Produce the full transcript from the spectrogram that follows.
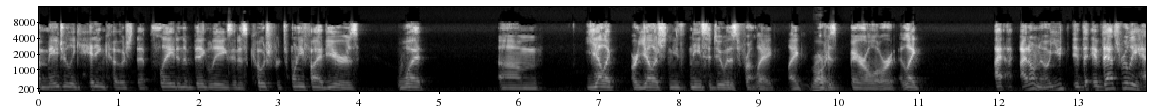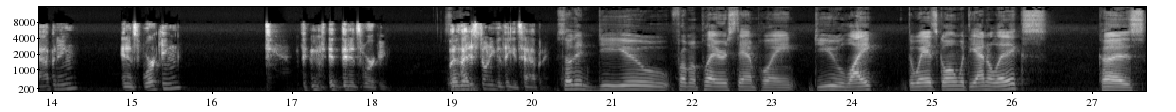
a major league hitting coach that played in the big leagues and has coached for 25 years what um, Yelich or Yelich needs, needs to do with his front leg, like Right. or his barrel, or like I I don't know. You if, if that's really happening and it's working, then it's working. So But then- I just don't even think it's happening. So then, do you, from a player standpoint, do you like the way it's going with the analytics? Because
